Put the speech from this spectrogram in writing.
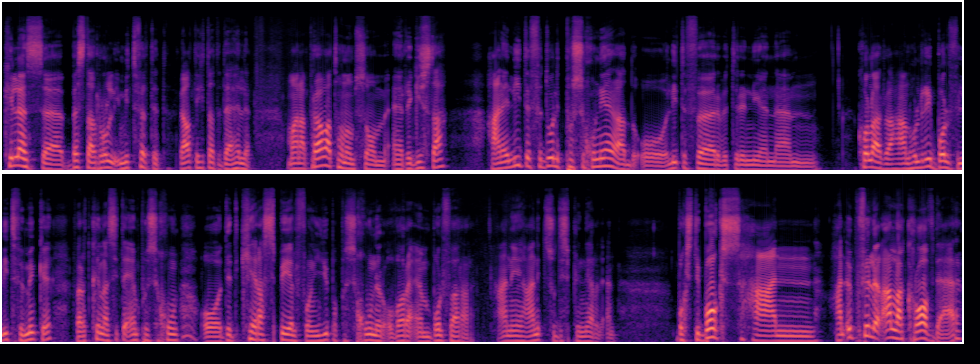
killens uh, bästa roll i mittfältet, vi har inte hittat det där heller. Man har prövat honom som en regista. Han är lite för dåligt positionerad och lite för, vet du, en, um, Kolla, han håller i boll för lite för mycket för att kunna sitta i en position och dedikera spel från djupa positioner och vara en bollförare. Han är, han är inte så disciplinerad än. Box till box, han, han uppfyller alla krav där.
